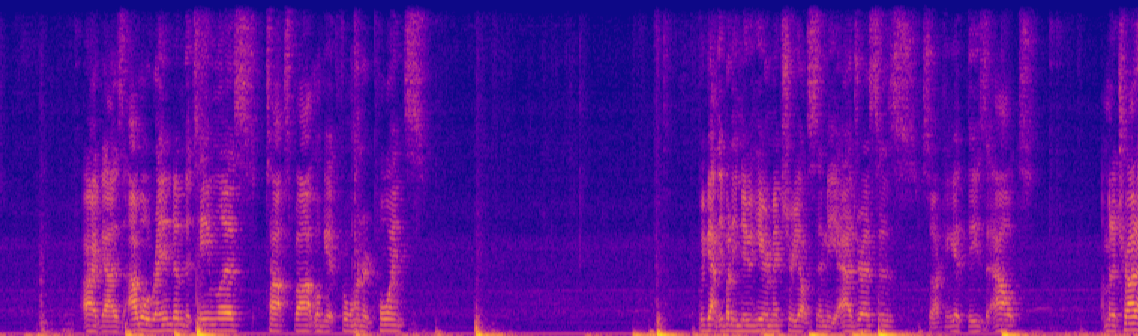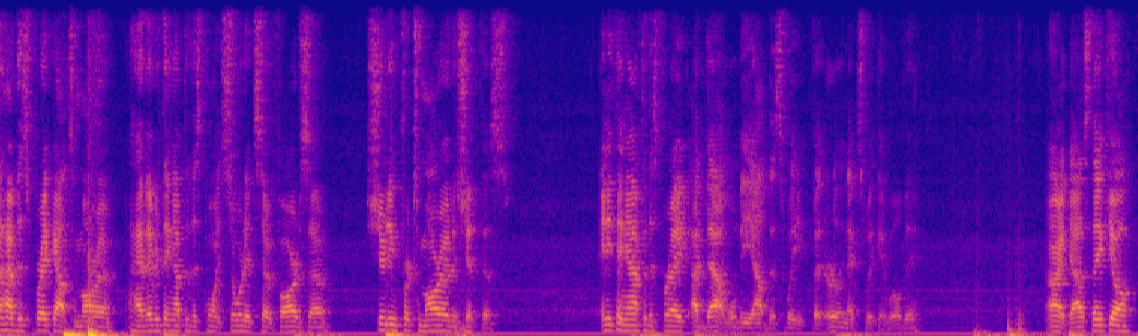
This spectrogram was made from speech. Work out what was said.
Alright, guys, I will random the team list. Top spot will get 400 points. If we got anybody new here, make sure y'all send me addresses so I can get these out. I'm going to try to have this breakout tomorrow. I have everything up to this point sorted so far, so shooting for tomorrow to ship this. Anything after this break, I doubt will be out this week, but early next week it will be. All right, guys. Thank y'all.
